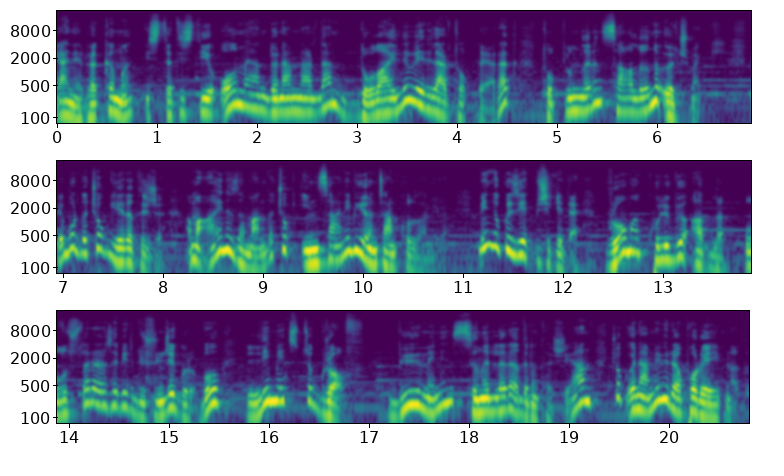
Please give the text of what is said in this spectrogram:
Yani rakamı, istatistiği olmayan dönemlerden dolaylı veriler toplayarak toplumların sağlığını ölçmek. Ve burada çok yaratıcı ama aynı zamanda çok insani bir yöntem kullanıyor. 1972'de Roma Kulübü adlı uluslararası bir düşünce grubu Limits to Growth büyümenin sınırları adını taşıyan çok önemli bir rapor yayınladı.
